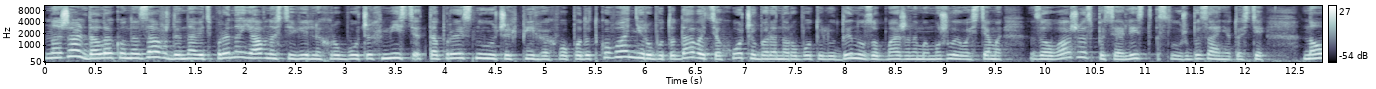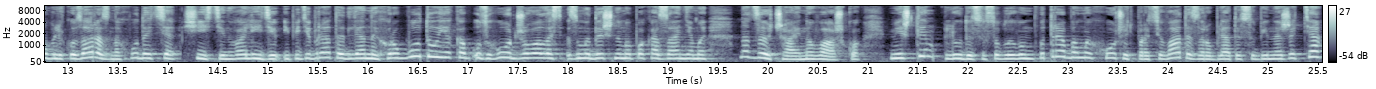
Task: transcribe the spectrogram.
На жаль, далеко не завжди, навіть при наявності вільних робочих місць та при існуючих пільгах в оподаткуванні, роботодавець охоче бере на роботу людину з обмеженими можливостями, зауважує спеціаліст служби зайнятості. На обліку зараз знаходиться шість інвалідів, і підібрати для них роботу, яка б узгоджувалась з медичними показаннями, надзвичайно важко. Між тим, люди з особливими потребами хочуть працювати, заробляти собі на життя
